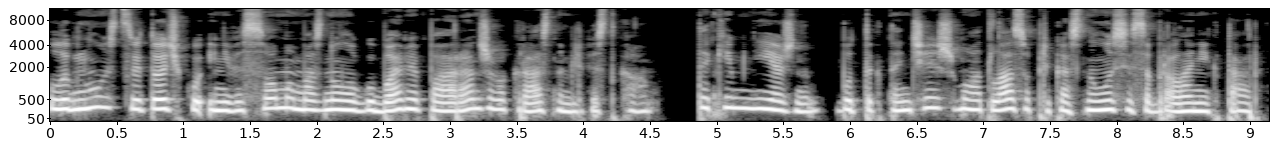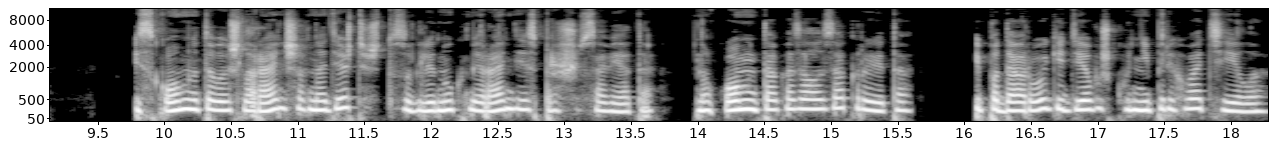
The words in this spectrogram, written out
Улыбнулась цветочку и невесомо мазнула губами по оранжево-красным лепесткам таким нежным, будто к тончайшему атласу прикоснулась и собрала нектар. Из комнаты вышла раньше в надежде, что загляну к Миранде и спрошу совета. Но комната оказалась закрыта, и по дороге девушку не перехватила.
